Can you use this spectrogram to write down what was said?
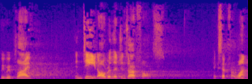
We reply, Indeed, all religions are false, except for one.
